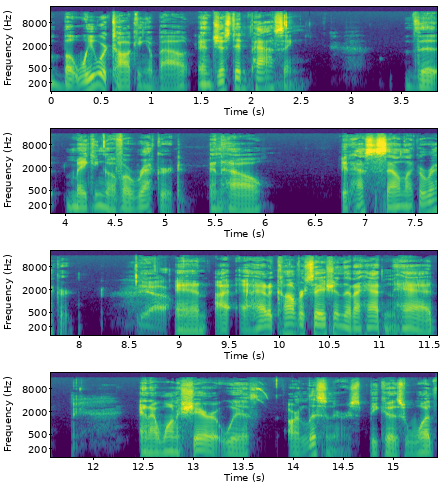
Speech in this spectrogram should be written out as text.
But we were talking about, and just in passing, the making of a record and how it has to sound like a record. Yeah. And I, I had a conversation that I hadn't had, and I want to share it with our listeners because what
